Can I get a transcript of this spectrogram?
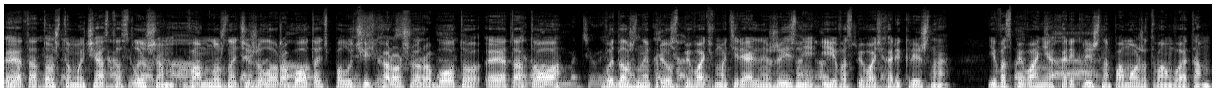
Это то, что мы часто слышим. Вам нужно тяжело работать, получить хорошую работу. Это то. Вы должны преуспевать в материальной жизни и воспевать Хари Кришна. И воспевание Хари Кришна поможет вам в этом.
